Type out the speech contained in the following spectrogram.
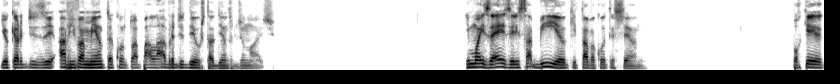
E eu quero dizer, avivamento é quando a palavra de Deus está dentro de nós. E Moisés, ele sabia o que estava acontecendo. Porque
